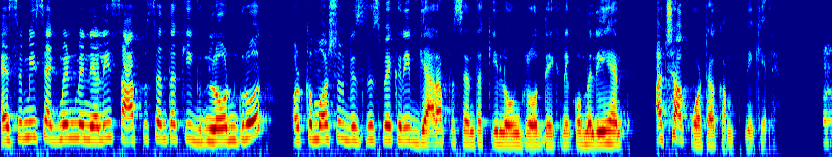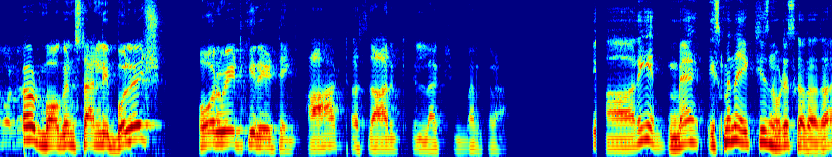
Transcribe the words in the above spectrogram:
एसएमई सेगमेंट में नियरली सात परसेंट तक की लोन ग्रोथ और कमर्शियल बिज़नेस में करीब ग्यारह परसेंट तक की लोन ग्रोथ देखने को मिली है। अच्छा क्वार्टर कंपनी के लिए। मॉर्गन स्टैनली बुलिश ओवरवेट की रेटिंग आठ हज़ार के लक्ष्य बरकरार। देखिए मैं इसमें ना एक चीज़ नोटिस कर रहा था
